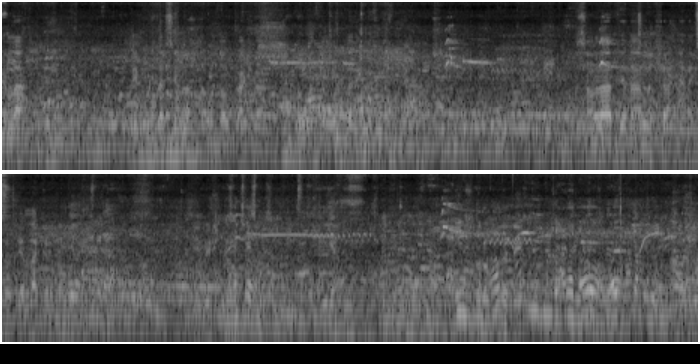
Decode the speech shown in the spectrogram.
ಎಲ್ಲ ಒಂದು ಅವಕಾಶ. ಸಾವಿರಾರು ಜನ ಲಕ್ಷಾಂತರ ಜನ ಇವತ್ತು ಎಲ್ಲ ಕಡೆ ಈ ವಿಷ್ಣು ಸ್ವರೂಪದಲ್ಲಿ ನಾವೆಲ್ಲ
